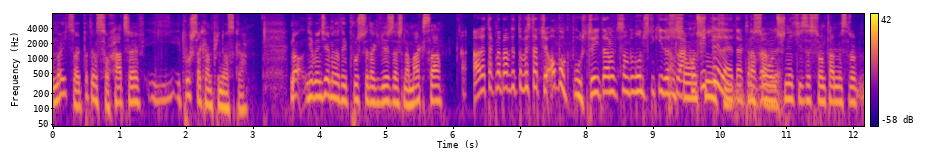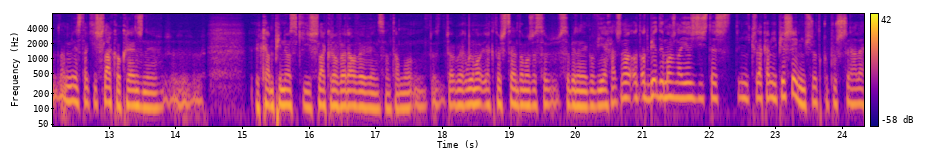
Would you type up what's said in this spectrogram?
no i co? I potem Sochaczew i, i Puszcza Kampinoska. No, nie będziemy do tej puszczy tak wjeżdżać na maksa. Ale tak naprawdę to wystarczy obok puszczy i tam są łączniki do Tam szlaków łączniki, i tyle tak tam naprawdę. są łączniki, zresztą tam jest, tam jest taki szlak okrężny, kampinoski szlak rowerowy, więc on tam, jakby, jak ktoś chce, to może so- sobie na niego wjechać. No, od, od biedy można jeździć też z tymi szlakami pieszymi w środku puszczy, ale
